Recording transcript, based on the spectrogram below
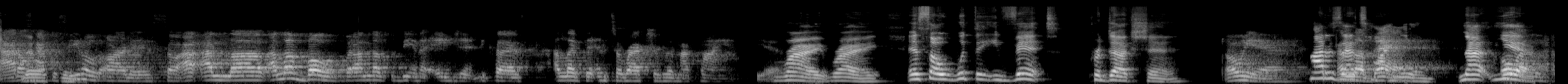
I don't have to see those artists. So I, I love I love both, but I love to be an agent because I like the interaction with my clients. Yeah. Right, right. And so with the event production. Oh yeah. How does that tie in? Not oh, yeah. Oh,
